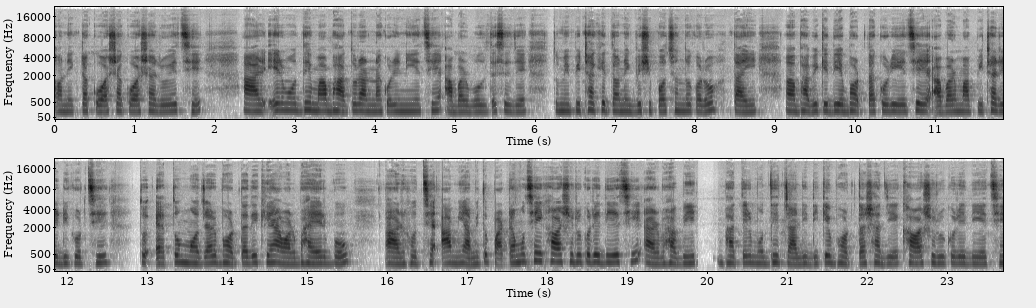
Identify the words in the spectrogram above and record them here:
অনেকটা কুয়াশা কুয়াশা রয়েছে। আর এর মধ্যে মা ভাতও রান্না করে নিয়েছে। আবার বলতেছে যে, তুমি পিঠা খেতে অনেক বেশি পছন্দ করো। তাই ভাবিকে দিয়ে ভর্তা করিয়েছে। আবার মা পিঠা রেডি করছে। তো এত মজার ভর্তা দেখে আমার ভাইয়ের বউ, আর হচ্ছে আমি আমি তো পাটা মুছেই খাওয়া শুরু করে দিয়েছি। আর ভাবি ভাতের মধ্যে চারিদিকে ভর্তা সাজিয়ে খাওয়া শুরু করে দিয়েছে।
